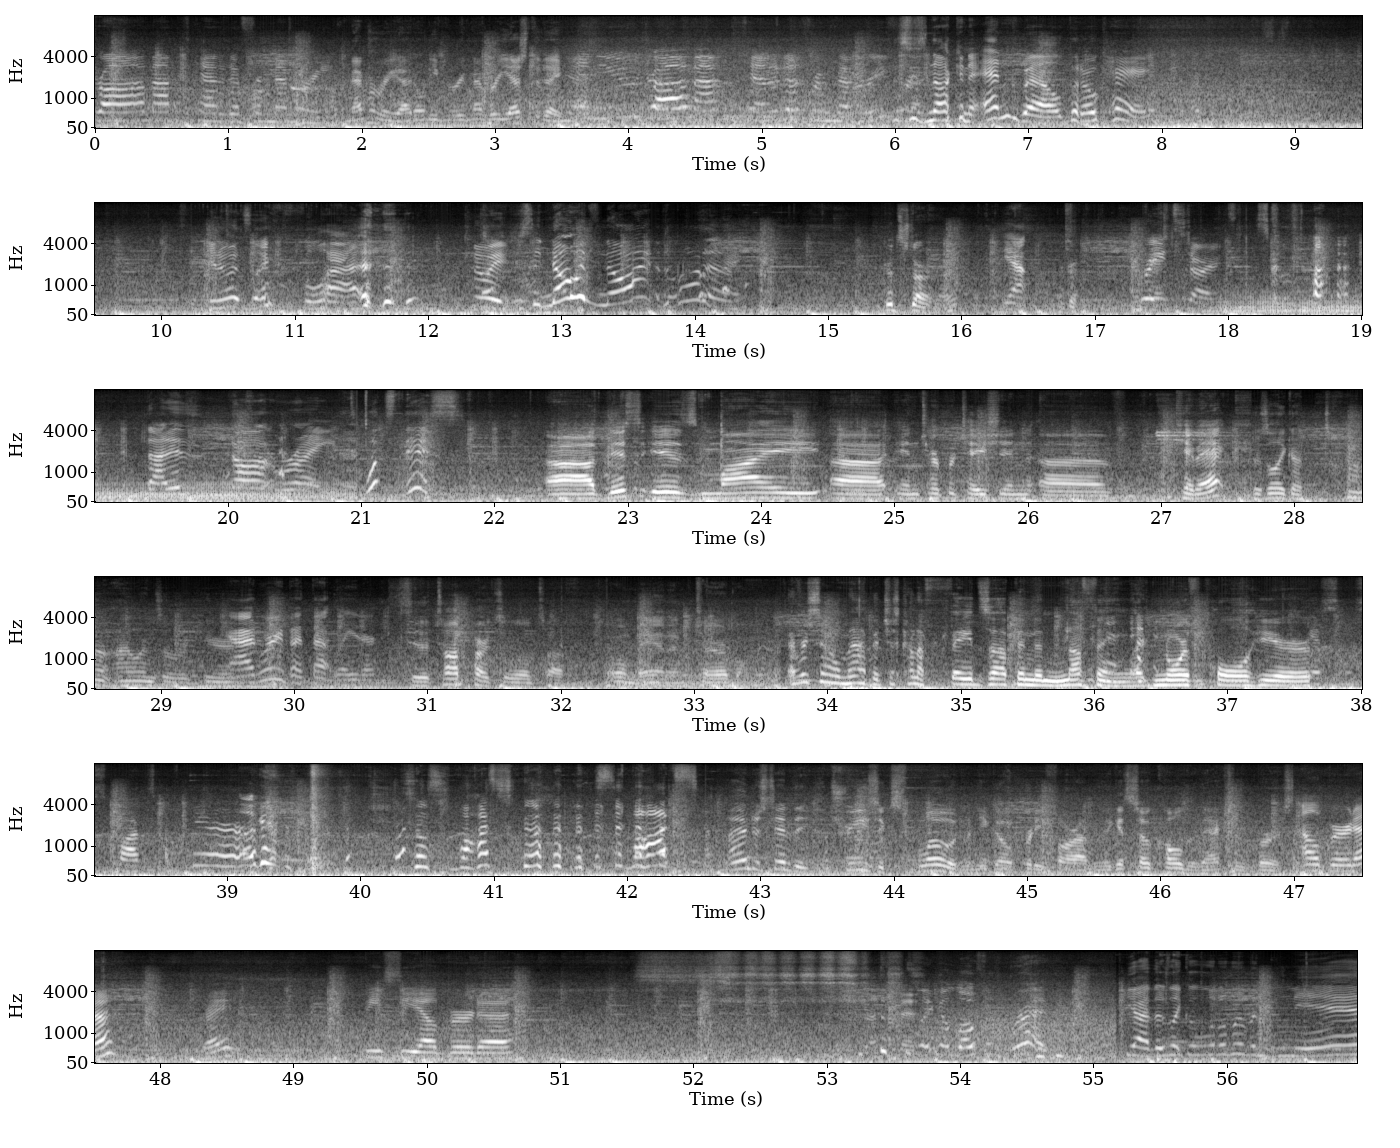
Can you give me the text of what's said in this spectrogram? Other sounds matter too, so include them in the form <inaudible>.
draw a map of Canada from memory? Memory. I don't even remember yesterday. Can you draw a map of Canada from memory? This is not going to end well, but okay. You know, it's like flat. <laughs> no, wait. You said, no, it's not. At the bottom. Good start, right? Yeah. Okay. Great start. <laughs> that is not right. What's this? Uh, this is my uh, interpretation of Quebec. There's like a ton of islands over here. I'd worry about that later. See, the top part's a little tough. Oh man, I'm terrible. Every single map, it just kind of fades up into nothing. <laughs> like North Pole here. We have some spots up here. Okay. <laughs> some spots. <laughs> spots. I understand that the trees explode when you go pretty far up, and they get so cold that they actually burst. Alberta, right? BC, Alberta. It's like a loaf of bread. Yeah, there's like a little bit of a nan and there's some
